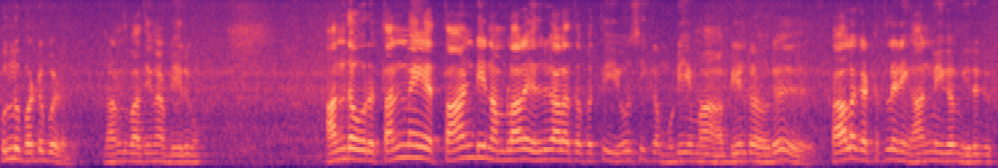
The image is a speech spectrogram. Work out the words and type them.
புல் பட்டு போயிடும். நடந்து பார்த்தீங்கன்னா அப்படி இருக்கும். அந்த ஒரு தன்மையை தாண்டி நம்மளால் எதிர்காலத்தை பற்றி யோசிக்க முடியுமா அப்படின்ற ஒரு காலகட்டத்தில் நீங்கள் ஆன்மீகம் இருக்குது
